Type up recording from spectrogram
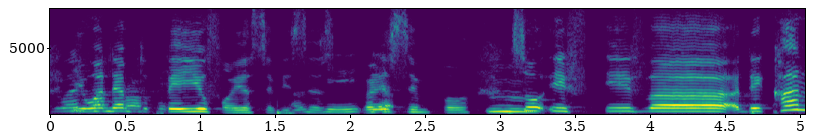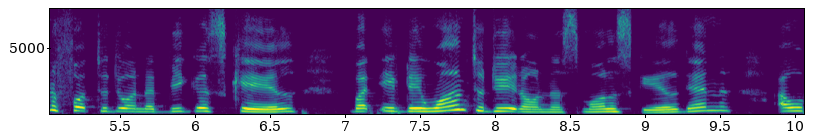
You want You want them to pay you for your services. Okay, Very yep. simple. Mhm. So if if uh, they can't afford to do on a bigger scale, but if they want to do it on a smaller scale, then I will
